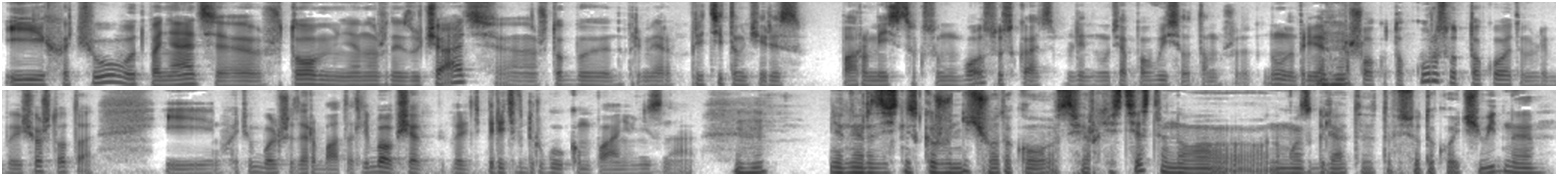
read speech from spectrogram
и хочу вот понять, э, что мне нужно изучать, э, чтобы, например, прийти там через пару месяцев к своему боссу сказать, блин, у тебя повысил там что-то, ну, например, mm-hmm. прошел какой-то курс вот такой, там, либо еще что-то, и хочу больше зарабатывать, либо вообще перейти в другую компанию, не знаю. Mm-hmm. Я, наверное, здесь не скажу ничего такого сверхъестественного, на мой взгляд, это все такое очевидное,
